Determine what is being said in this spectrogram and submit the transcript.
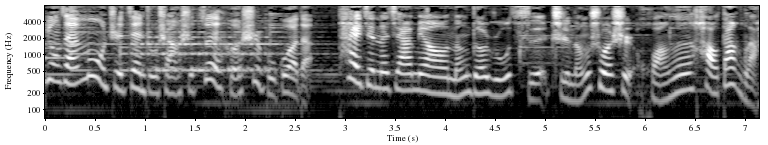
用在木质建筑上是最合适不过的。太监的家庙能得如此，只能说是皇恩浩荡了。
